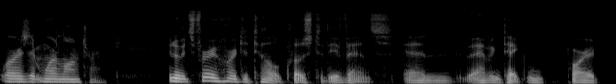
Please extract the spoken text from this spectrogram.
or is it more long term? You know, it's very hard to tell close to the events, and having taken part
